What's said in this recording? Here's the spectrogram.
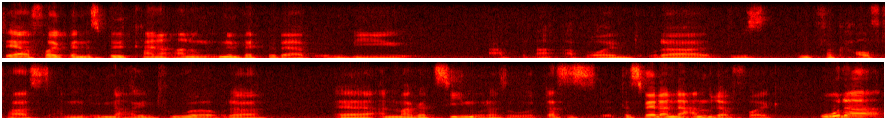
der Erfolg, wenn das Bild, keine Ahnung, in einem Wettbewerb irgendwie ab, abräumt oder du es gut verkauft hast an irgendeine Agentur oder äh, an Magazin oder so. Das, das wäre dann der andere Erfolg. Oder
